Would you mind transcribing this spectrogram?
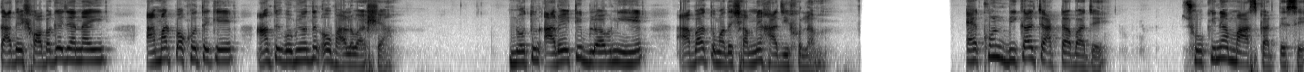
তাদের সবাইকে জানাই আমার পক্ষ থেকে আন্তরিক অভিনন্দন ও ভালোবাসা। নতুন আরও একটি ব্লগ নিয়ে আবার তোমাদের সামনে হাজির হলাম। এখন বিকাল চারটা বাজে। সকিনা মাছ কাটতেছে।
